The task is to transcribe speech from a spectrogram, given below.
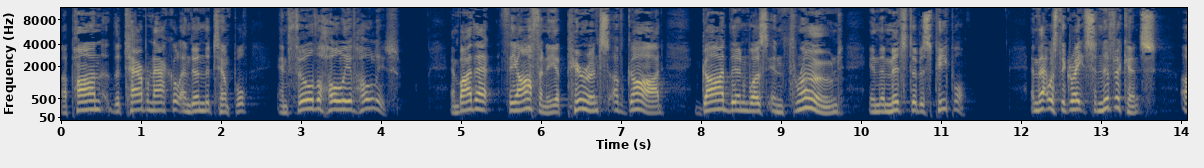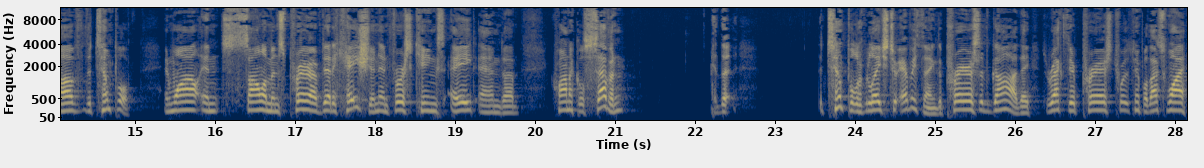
upon the tabernacle and then the temple and filled the Holy of Holies. And by that theophany, appearance of God, God then was enthroned in the midst of his people. And that was the great significance of the temple. And while in Solomon's prayer of dedication in 1 Kings 8 and uh, Chronicles 7, the, the temple relates to everything. The prayers of God, they direct their prayers toward the temple. That's why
